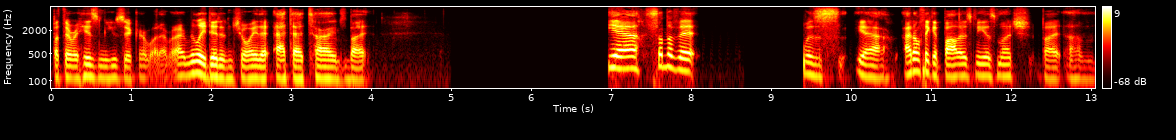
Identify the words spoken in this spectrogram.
but they were his music or whatever. I really did enjoy that at that time, but yeah, some of it was yeah. I don't think it bothers me as much, but um,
